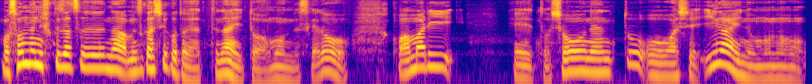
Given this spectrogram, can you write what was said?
まあ、そんなに複雑な難しいことはやってないとは思うんですけどこうあまり、えーと、少年と大鷲以外のもの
